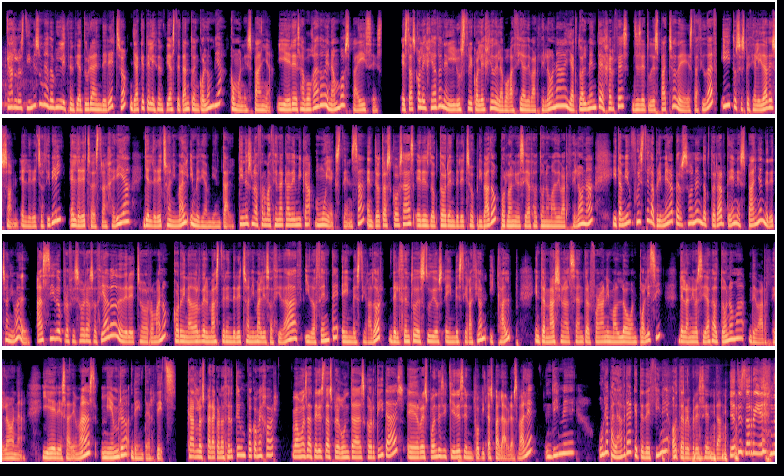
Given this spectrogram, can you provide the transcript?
Carlos, tienes una doble licenciatura en Derecho, ya que te licenciaste tanto en Colombia como en España, y eres abogado en ambos países. Estás colegiado en el Ilustre Colegio de la Abogacía de Barcelona y actualmente ejerces desde tu despacho de esta ciudad y tus especialidades son el derecho civil, el derecho de extranjería y el derecho animal y medioambiental. Tienes una formación académica muy extensa, entre otras cosas eres doctor en derecho privado por la Universidad Autónoma de Barcelona y también fuiste la primera persona en doctorarte en España en derecho animal. Has sido profesor asociado de derecho romano, coordinador del máster en derecho animal y sociedad y docente e del Centro de Estudios e Investigación ICALP, International Center for Animal Law and Policy, de la Universidad Autónoma de Barcelona. Y eres además miembro de Intercits. Carlos, para conocerte un poco mejor, vamos a hacer estas preguntas cortitas. Eh, responde si quieres en poquitas palabras, ¿vale? Dime una palabra que te define o te representa. Ya te estás riendo.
